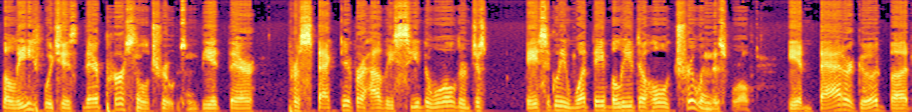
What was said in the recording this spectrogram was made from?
belief, which is their personal truism, be it their perspective or how they see the world, or just basically what they believe to hold true in this world, be it bad or good, but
